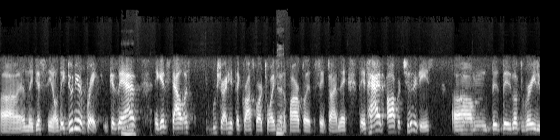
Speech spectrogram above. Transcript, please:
Uh, and they just, you know, they do need a break because they mm-hmm. have against Dallas. Bouchard hit the crossbar twice yeah. in a power play at the same time. They they've had opportunities. Um, they, they looked very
